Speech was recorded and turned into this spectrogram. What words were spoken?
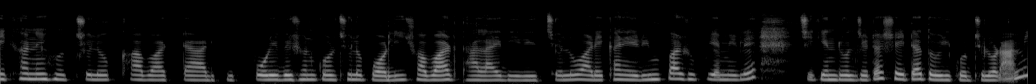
এইখানে হচ্ছিল খাবারটা আর কি পরিবেশন করছিল পলি সবার থালায় দিয়ে দিচ্ছিল। আর এখানে রিম্পা সুপ্রিয়া মিলে চিকেন রোল যেটা সেটা তৈরি করছিল। আর আমি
